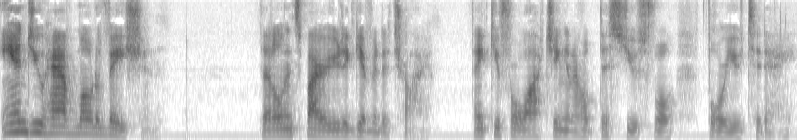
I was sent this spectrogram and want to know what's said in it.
and you have motivation that'll inspire you to give it a try. Thank you for watching, and I hope this is useful for you today.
